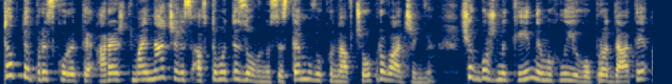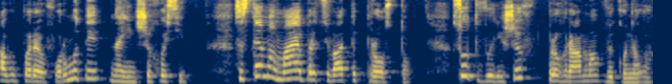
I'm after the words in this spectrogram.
тобто прискорити арешт майна через автоматизовану систему виконавчого провадження, щоб боржники не могли його продати або переоформити на інших осіб. Система має працювати просто. Суд вирішив, програма виконала.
